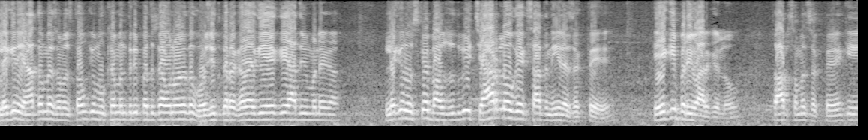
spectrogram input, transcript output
लेकिन यहाँ तो मैं समझता हूँ कि मुख्यमंत्री पद का उन्होंने तो घोषित कर रखा था कि एक ही आदमी बनेगा। लेकिन उसके बावजूद भी चार लोग एक साथ नहीं रह सकते, एक ही परिवार के लोग। तो आप समझ सकते हैं कि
